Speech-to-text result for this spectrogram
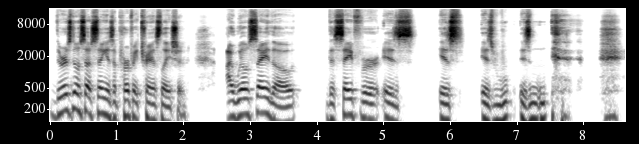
there is no such thing as a perfect translation. I will say though, the Cepher is is is is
